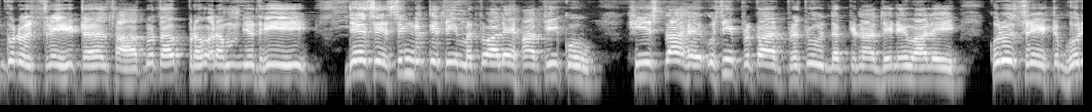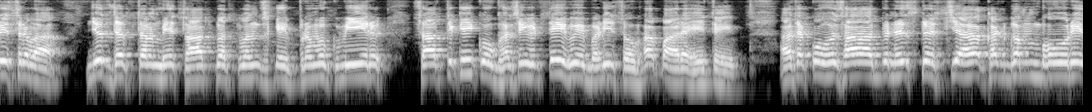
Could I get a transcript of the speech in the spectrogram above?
कुरुश्रेष्ठ सात्वत प्रवरम युधि। जैसे सिंह किसी मतवाले हाथी को खींचता है, उसी प्रकार प्रचुर दक्षिणा देने वाले कुरुश्रेष्ठ भूरिश्रवा युद्ध स्थल में सात्वत वंश के प्रमुख वीर सात्विकी को घसीटते हुए बड़ी शोभा पा रहे थे। अथ कोशाद्निष्कृष्य खड्गम भूरि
